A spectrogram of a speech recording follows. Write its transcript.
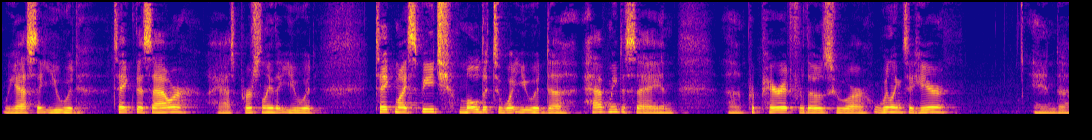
we ask that you would take this hour. I ask personally that you would take my speech, mold it to what you would uh, have me to say, and uh, prepare it for those who are willing to hear. And uh,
